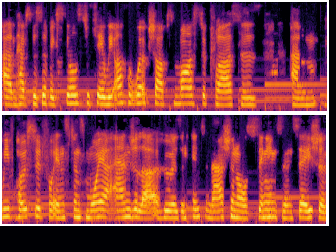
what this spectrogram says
um, have specific skills to share, we offer workshops, master classes. Um, we've hosted, for instance, Moya Angela, who is an international singing sensation,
